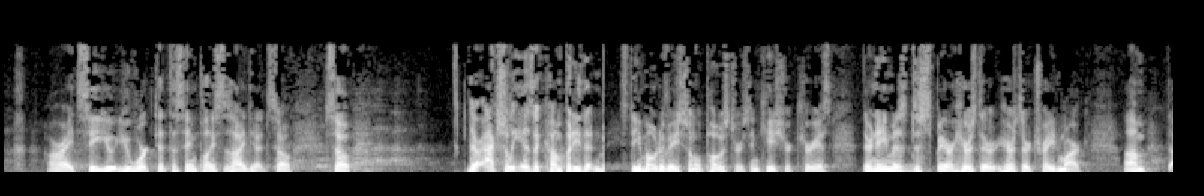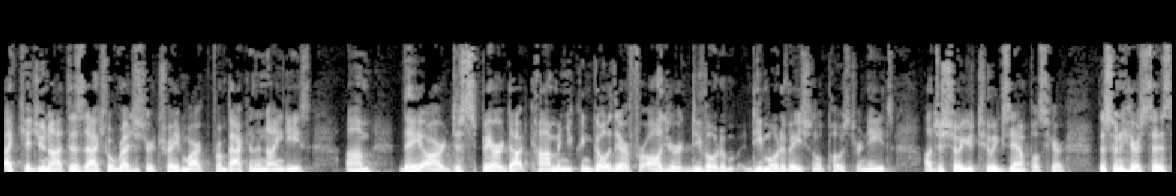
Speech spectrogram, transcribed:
All right. See, you, you worked at the same place as I did. So, so there actually is a company that makes demotivational posters in case you're curious. Their name is Despair. Here's their, here's their trademark. Um, I kid you not. This is actual registered trademark from back in the 90s. Um, they are despair.com and you can go there for all your demotivational poster needs. I'll just show you two examples here. This one here says,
